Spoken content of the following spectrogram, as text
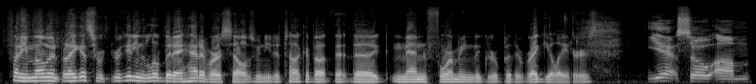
funny moment. But I guess we're, we're getting a little bit ahead of ourselves. We need to talk about the the men forming the group of the regulators. Yeah. So um,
